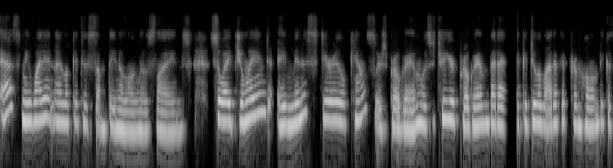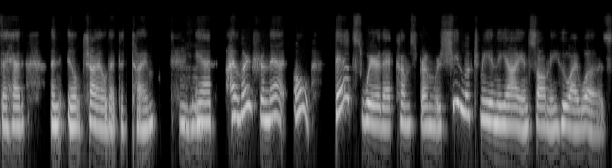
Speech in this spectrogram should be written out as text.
asked me why didn't I look into something along those lines. So I joined a ministerial counselors program. It was a two-year program, but I, I, could do a lot of it from home because I had an ill child at the time. Mm-hmm. And I learned from that. Oh, that's where that comes from, where she looked me in the eye and saw me who I was,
